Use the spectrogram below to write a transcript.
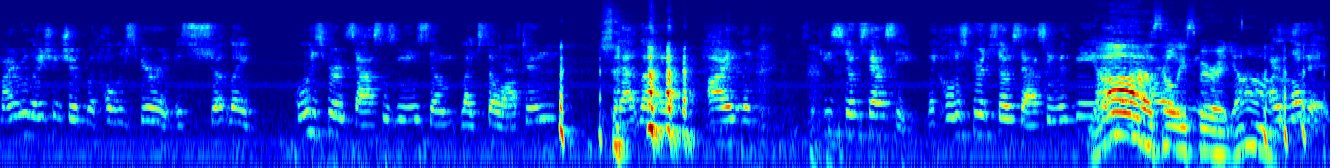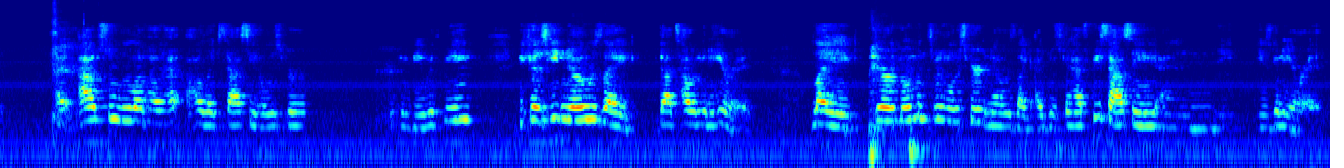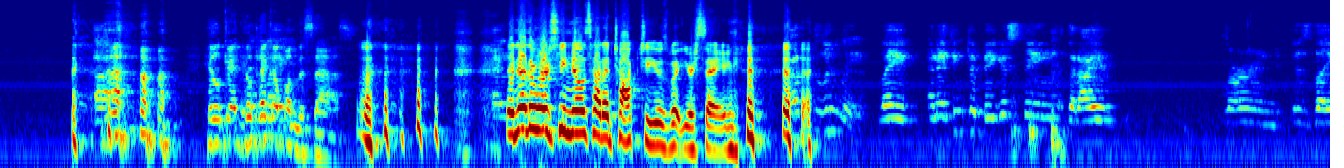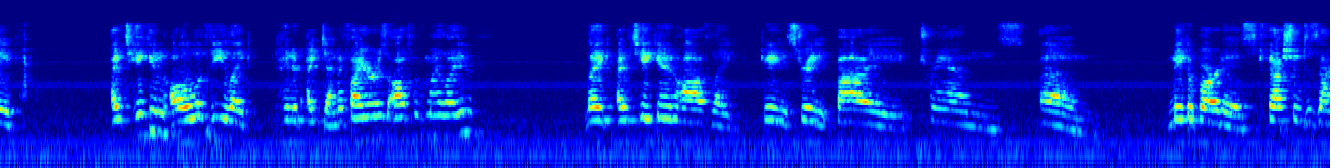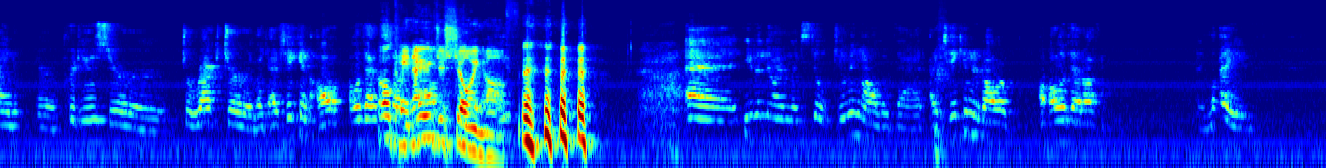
my relationship with Holy Spirit is so like Holy Spirit sasses me so like so often that like I like he's so sassy. Like Holy Spirit's so sassy with me. Yes, like, Holy Spirit. Yeah. I love it. I absolutely love how, how like sassy Holy Spirit can be with me because he knows like that's how I'm gonna hear it. Like there are moments when Holy Spirit knows like I'm just gonna have to be sassy and he- he's gonna hear it. Um, he'll get. He'll pick up on the sass. In other words, he knows how to talk to you, is what you're saying. Absolutely. Like, and I think the biggest thing that I've learned is like, I've taken all of the like kind of identifiers off of my life. Like, I've taken off like gay, straight, bi, trans, um, makeup artist, fashion designer, producer, director. Like, I've taken all, all of that. Okay, stuff now you're just showing off. life. And even though I'm like still doing all of that, I've taken it all of all of that off my life.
